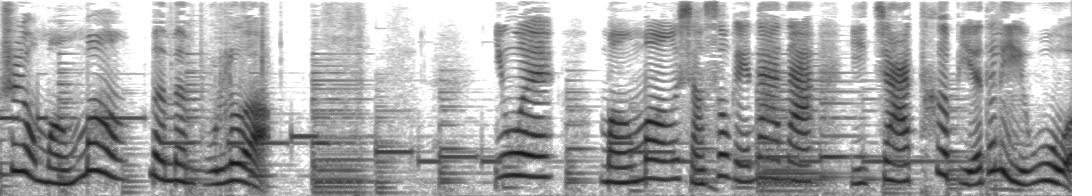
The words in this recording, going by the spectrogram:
只有萌萌闷闷不乐，因为。萌萌想送给娜娜一件特别的礼物，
